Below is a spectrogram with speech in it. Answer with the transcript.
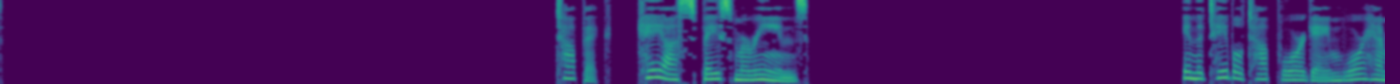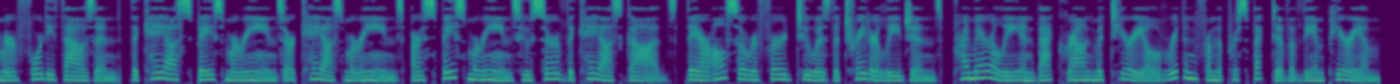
Chaos Space Marines In the tabletop wargame Warhammer 40,000, the Chaos Space Marines or Chaos Marines, are space marines who serve the Chaos Gods, they are also referred to as the Traitor Legions, primarily in background material written from the perspective of the Imperium.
